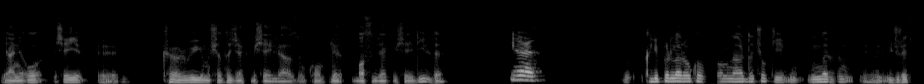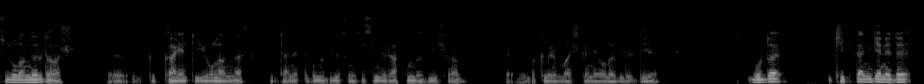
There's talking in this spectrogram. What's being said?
Yani o şeyi e, curve'ü yumuşatacak bir şey lazım. Komple basacak bir şey değil de. Evet. Clipper'lar o konularda çok iyi. Bunların e, ücretsiz olanları da var. E, gayet iyi olanlar. İnternette bulabilirsiniz. İsimleri aklımda değil şu an. E, bakıyorum başka ne olabilir diye. Burada kick'ten gene de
